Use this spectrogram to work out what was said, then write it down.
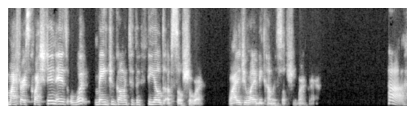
my first question is what made you go into the field of social work? Why did you want to become a social worker? Huh.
